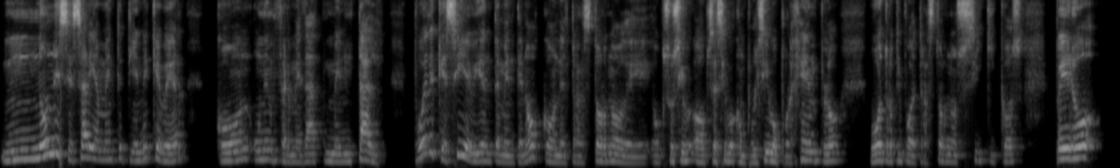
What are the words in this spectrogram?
no necesariamente tiene que ver con una enfermedad mental. Puede que sí, evidentemente, ¿no? Con el trastorno de obsesivo, compulsivo, por ejemplo, u otro tipo de trastornos psíquicos, pero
